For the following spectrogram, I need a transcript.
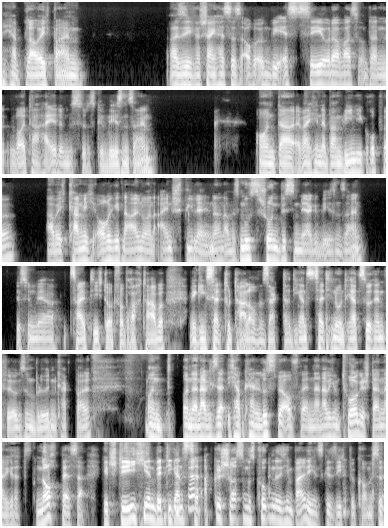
Ich habe, glaube ich, beim, weiß ich, wahrscheinlich heißt das auch irgendwie SC oder was und dann Leuter Heide müsste das gewesen sein. Und da war ich in der Bambini-Gruppe, aber ich kann mich original nur an ein Spiel erinnern, aber es muss schon ein bisschen mehr gewesen sein. Bisschen mehr Zeit, die ich dort verbracht habe. Mir ging es halt total auf den Sack, da die ganze Zeit hin und her zu rennen für irgendeinen so blöden Kackball. Und, und dann habe ich gesagt, ich habe keine Lust mehr auf Rennen. Dann habe ich im Tor gestanden, habe ich gedacht, noch besser. Jetzt stehe ich hier und werde die ganze Zeit abgeschossen, muss gucken, dass ich den Ball nicht ins Gesicht bekomme. So,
